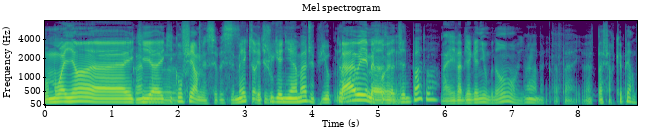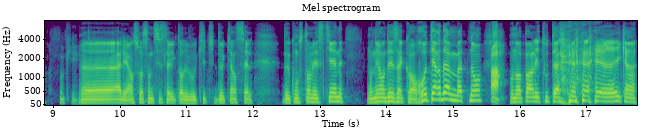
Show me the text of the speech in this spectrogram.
moyen euh, qui, euh, euh, qui confirme. C'est Le mec, il a plus gagné un match depuis octobre. Bah oui, mais ça, faut- ça te gêne pas, toi? Bah, il va bien gagner au bout d'un moment. Il, Ah, il va pas, il va pas faire que perdre. Ok. Euh, allez, 1,66 la victoire de Vukic, 2,15 celle de Constant Lestienne. On est en désaccord. Rotterdam maintenant. Ah. On en parlait tout à l'heure, Eric. un-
